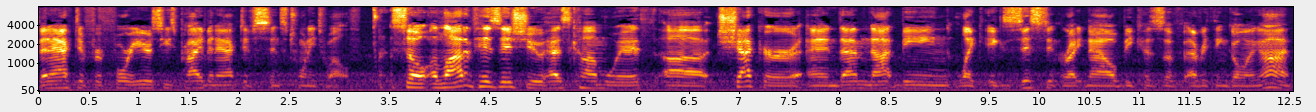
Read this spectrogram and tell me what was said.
been active for four years. He's probably been active since 2012. So a lot of his issue has come with uh, Checkr and them not being like existent right now because of everything going on.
